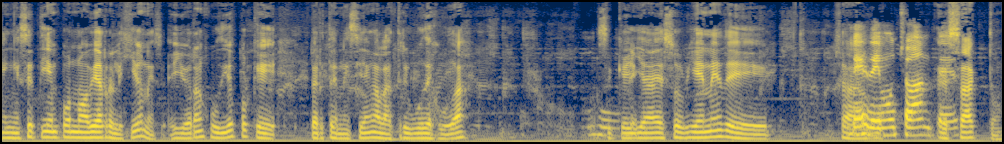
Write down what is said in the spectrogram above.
en ese tiempo no había religiones, ellos eran judíos porque pertenecían a la tribu de Judá. Así que ya eso viene de... Desde mucho antes. Exacto.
